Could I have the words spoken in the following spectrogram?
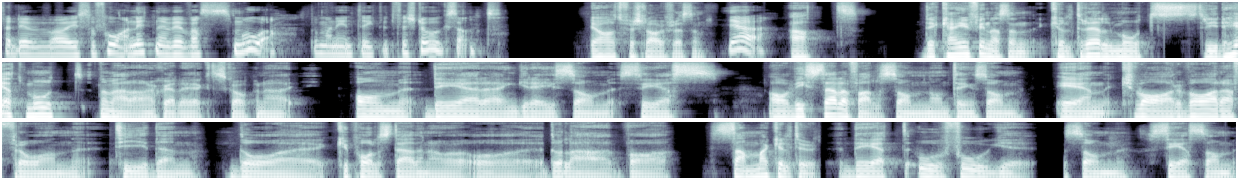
För det var ju så fånigt när vi var små, då man inte riktigt förstod sånt. Jag har ett förslag förresten. Ja, Att det kan ju finnas en kulturell motstridighet mot de här arrangerade äktenskapen om det är en grej som ses, av vissa i alla fall, som någonting som är en kvarvara från tiden då kupolstäderna och, och Dola var samma kultur. Det är ett ofog som ses som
